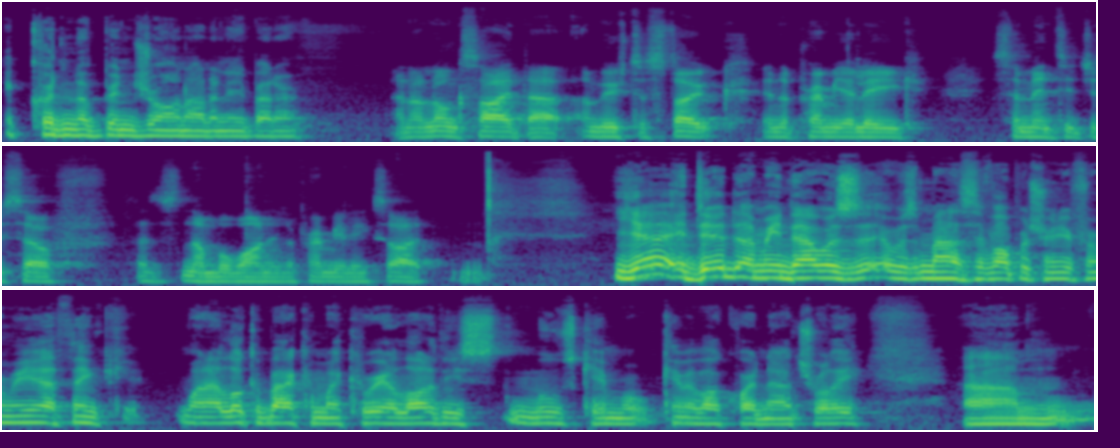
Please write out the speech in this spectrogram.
it couldn't have been drawn out any better. And alongside that, a move to Stoke in the Premier League cemented yourself as number one in the Premier League side. Yeah, it did. I mean, that was it was a massive opportunity for me. I think when I look back at my career, a lot of these moves came came about quite naturally. Um,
